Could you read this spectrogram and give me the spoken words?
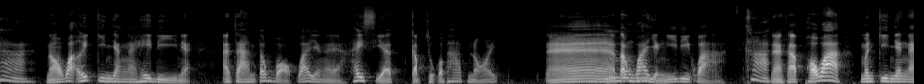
ค่ะเนาะว่าเอ้ยกินยังไงให้ดีเนี่ย อาจารย์ต้องบอกว่ายังไงอะให้เสียกับสุขภาพน้อยอ่าอืมต้องว่าอย่างนี้ดีกว่าค่ะนะครับ เพราะว่ามันกินยังไง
